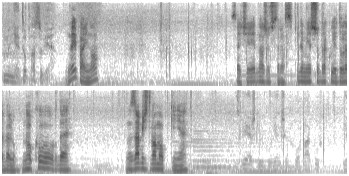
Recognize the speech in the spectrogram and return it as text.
Mnie to pasuje. No i fajno. Słuchajcie, jedna rzecz teraz. Ile mi jeszcze brakuje do levelu? No kurde. No, zabić dwa mopki, nie? Zbierz kilku większych chłopaków i.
